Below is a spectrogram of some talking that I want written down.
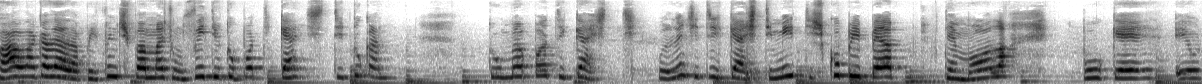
Fala galera, bem-vindos para mais um vídeo do podcast do, do meu podcast. O Lentecast, me desculpe pela demora, porque eu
